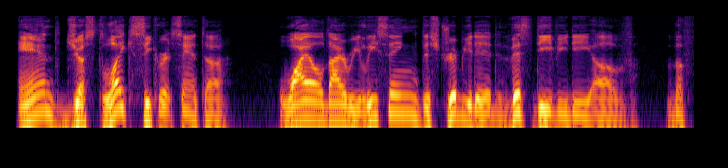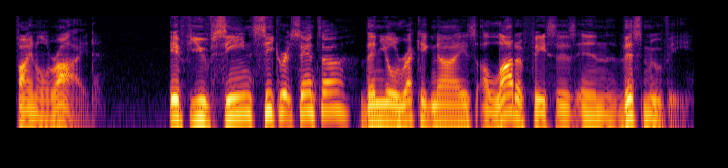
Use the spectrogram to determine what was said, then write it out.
And just like Secret Santa, Wild Eye Releasing distributed this DVD of The Final Ride. If you've seen Secret Santa, then you'll recognize a lot of faces in this movie.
